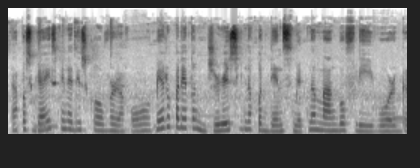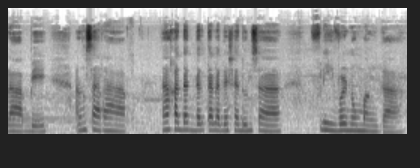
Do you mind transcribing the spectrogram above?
Tapos guys, pinadiscover ako. Meron pala itong jersey na condensed milk na mango flavor. Grabe, ang sarap. Nakakadagdag talaga siya dun sa flavor ng mangga.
